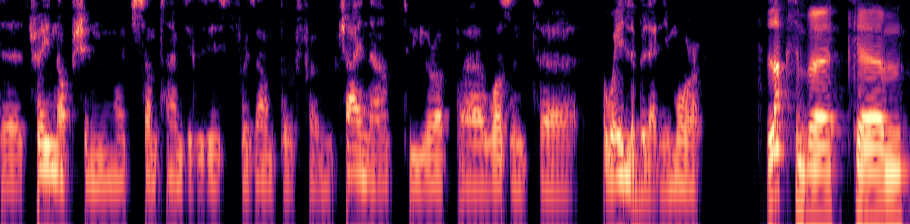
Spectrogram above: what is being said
the train option, which sometimes exists, for example, from China to Europe, uh, wasn't uh, available anymore. Luxembourg um,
